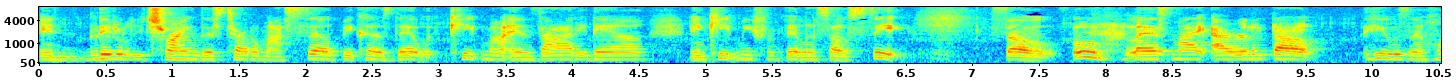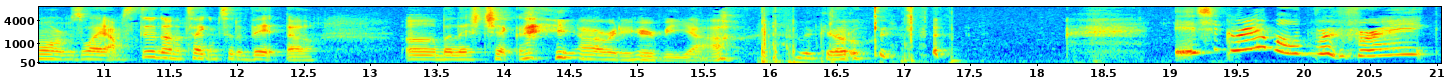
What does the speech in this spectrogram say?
and literally train this turtle myself because that would keep my anxiety down and keep me from feeling so sick. So, ooh, last night I really thought he was in harm's way. I'm still gonna take him to the vet though. Um, but let's check. he already heard me, y'all. Look at him. it's your grandma, Frank.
